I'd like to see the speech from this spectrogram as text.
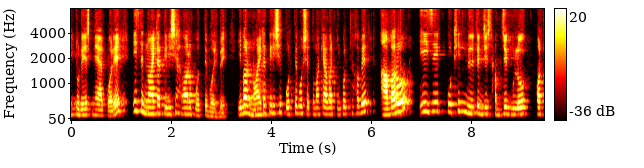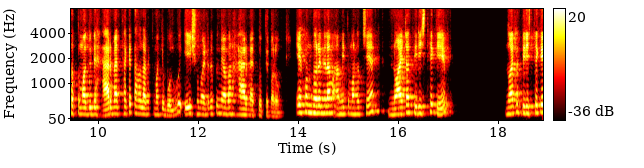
একটু রেস্ট নেওয়ার পরে, এই যে নয়টা তিরিশে আবারও পড়তে বসবে। এবার নয়টা তিরিশে পড়তে বসে তোমাকে আবার কি করতে হবে? আবারও এই যে কঠিন রিলেটেড যে সাবজেক্টগুলো অর্থাৎ তোমার যদি হায়ার ম্যাথ থাকে, তাহলে আমি তোমাকে বলব, এই সময়টাতে তুমি আবার হায়ার ম্যাথ করতে পারো। এখন ধরে নিলাম আমি তোমার হচ্ছে নয়টা তিরিশ থেকে নয়টা তিরিশ থেকে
